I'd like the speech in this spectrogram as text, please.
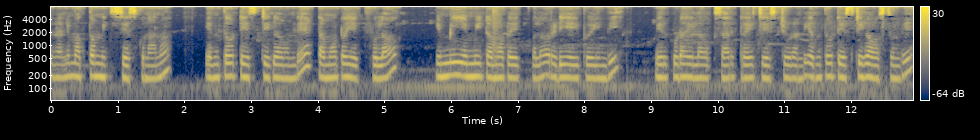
చూడండి మొత్తం మిక్స్ చేసుకున్నాను. ఎంతో టేస్టీగా ఉండే టమాటో ఎగ్ పులావ్. ఎమ్మి ఎమ్మి టమాటో ఎగ్ పులావ్ రెడీ అయిపోయింది. మీరు కూడా ఇలా ఒకసారి ట్రై చేసి చూడండి ఎంతో టేస్టీగా వస్తుంది.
